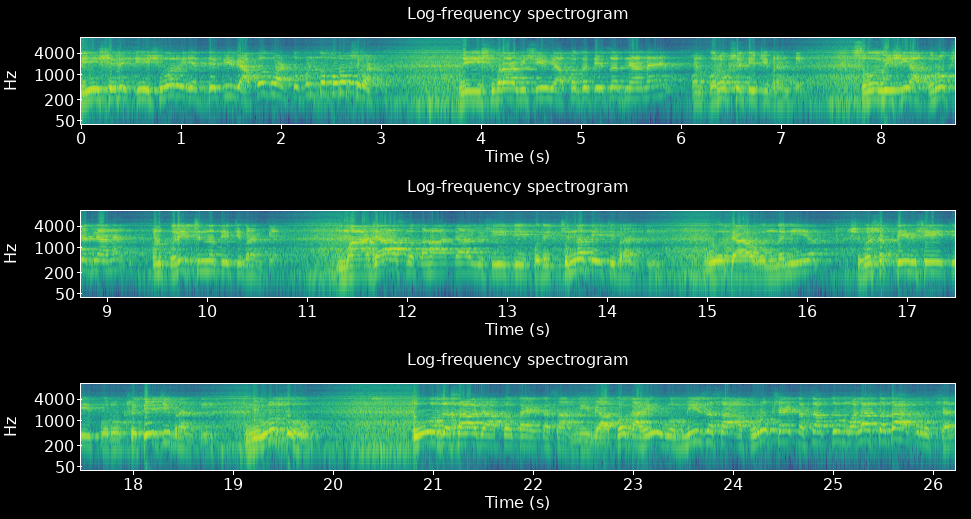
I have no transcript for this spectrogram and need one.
ईश्वर ईश्वर यद्यपि व्यापक वाटतो पण तो परोक्ष वाटतो. म्हणजे ईश्वराविषयी व्यापकतेचं ज्ञान आहे पण परोक्षतेची भ्रांती आहे. स्वविषयी अपरोक्ष ज्ञान आहे पण परिच्छिन्नतेची भ्रांती आहे. माझ्या स्वतःच्या विषयीची परिच्छिन्नतेची भ्रांती व त्या वंदनीय शिवशक्तीविषयीची परोक्षतेची भ्रांती निवृत्त हो तो जसा व्यापक आहे तसा मी व्यापक आहे व मी जसा अपरोक्ष आहे तसा तो मला सदा अपरोक्ष आहे.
